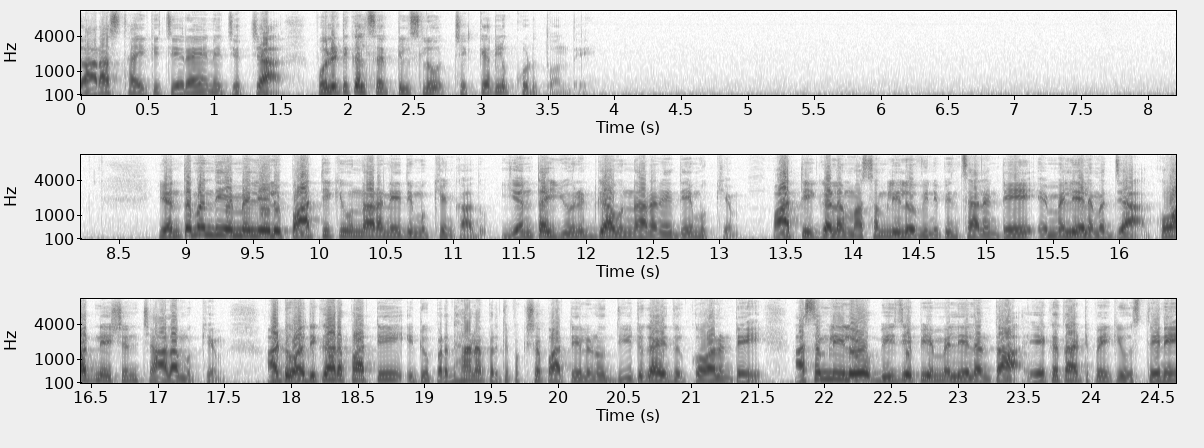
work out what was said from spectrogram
తారాస్థాయికి చేరాయనే చర్చ పొలిటికల్ సర్కిల్స్లో చక్కెర్లు కొడుతోంది. ఎంతమంది ఎమ్మెల్యేలు పార్టీకి ఉన్నారనేది ముఖ్యం కాదు. ఎంత యూనిట్గా ఉన్నారనేదే ముఖ్యం. పార్టీ గళం అసెంబ్లీలో వినిపించాలంటే ఎమ్మెల్యేల మధ్య కోఆర్డినేషన్ చాలా ముఖ్యం. అటు అధికార పార్టీ ఇటు ప్రధాన ప్రతిపక్ష పార్టీలను ధీటుగా ఎదుర్కోవాలంటే అసెంబ్లీలో బీజేపీ ఎమ్మెల్యేలంతా ఏకతాటిపైకి వస్తేనే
